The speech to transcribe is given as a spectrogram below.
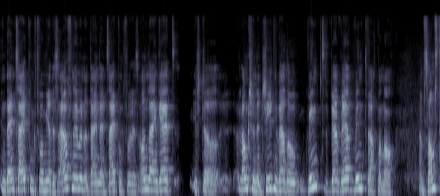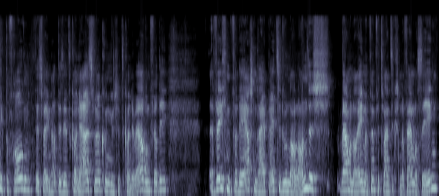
in dem Zeitpunkt, wo wir das aufnehmen und dann in dem Zeitpunkt, wo das online geht, ist da lang schon entschieden, wer da gewinnt. Wer, wer gewinnt, wird man noch am Samstag da fragen. Deswegen hat das jetzt keine Auswirkungen, ist jetzt keine Werbung für die. Auf welchen von den ersten drei Plätzen du noch landest, werden wir noch eben am 25. November sehen.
